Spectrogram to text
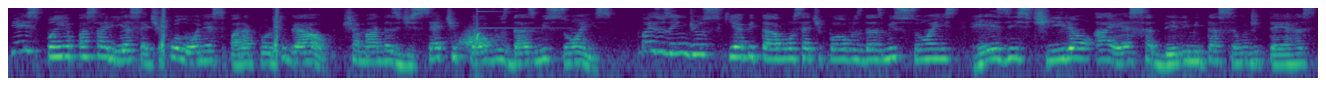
e a Espanha passaria sete colônias para Portugal, chamadas de Sete Povos das Missões. Mas os índios que habitavam os sete povos das missões resistiram a essa delimitação de terras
